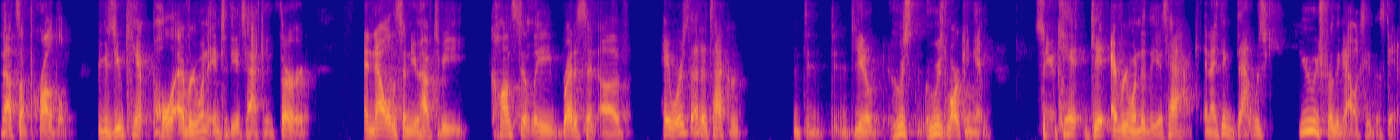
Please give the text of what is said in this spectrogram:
that's a problem because you can't pull everyone into the attacking third. And now all of a sudden you have to be constantly reticent of, hey, where's that attacker? You know, who's who's marking him? So you can't get everyone to the attack. And I think that was huge for the Galaxy this game.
